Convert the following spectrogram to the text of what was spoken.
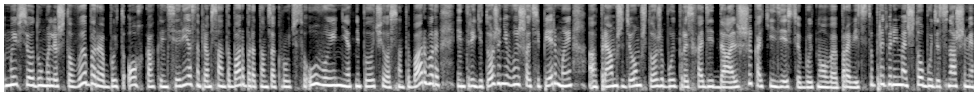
мы все думали, что выборы будет, ох, как интересно, прям Санта-Барбара там закрутится. Увы, нет, не получилось Санта-Барбары, интриги тоже не вышло. Теперь мы а, прям ждем, что же будет происходить дальше, какие действия будет новое правительство предпринимать, что будет с нашими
